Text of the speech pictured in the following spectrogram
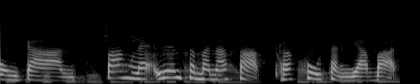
องค์การตั้งและเลื่อนสมณศักดิ์พระครูสัญญาบัตร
